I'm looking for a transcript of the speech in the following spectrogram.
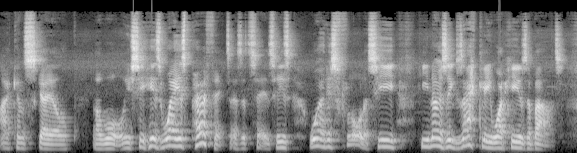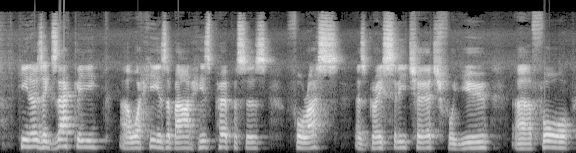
I can scale a wall. You see, his way is perfect, as it says. His word is flawless. He, he knows exactly what he is about. He knows exactly uh, what He is about, His purposes for us as Grace City Church, for you, uh, for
